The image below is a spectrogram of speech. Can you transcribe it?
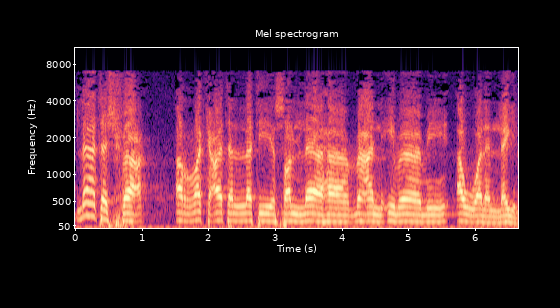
لا تشفع الركعة التي صلاها مع الإمام أول الليل.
